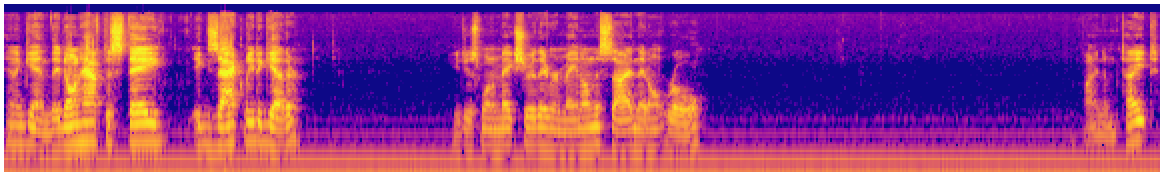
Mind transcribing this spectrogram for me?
And again, they don't have to stay exactly together. You just want to make sure they remain on the side and they don't roll. Them tight.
